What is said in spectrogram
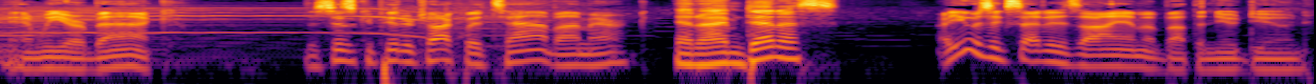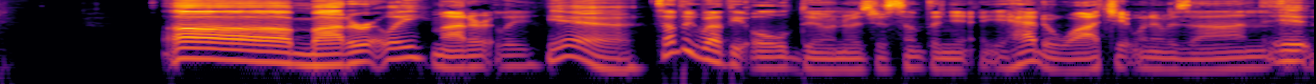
And we are back. This is Computer Talk with Tab. I'm Eric. And I'm Dennis. Are you as excited as I am about the new Dune? Uh, moderately. Moderately. Yeah. Something about the old Dune was just something you, you had to watch it when it was on. It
